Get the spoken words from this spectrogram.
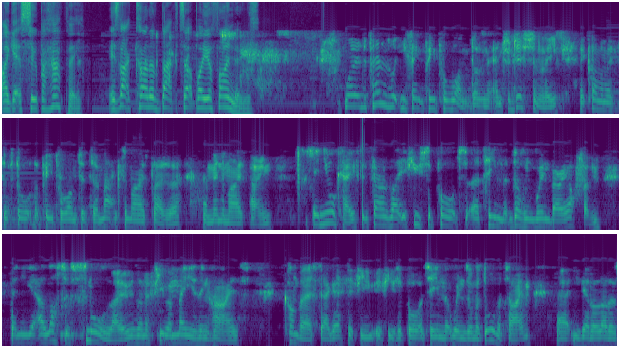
I get super happy. Is that kind of backed up by your findings? Well, it depends what you think people want, doesn't it? And traditionally, economists have thought that people wanted to maximise pleasure and minimise pain. In your case, it sounds like if you support a team that doesn't win very often, then you get a lot of small lows and a few amazing highs. Conversely, I guess if you if you support a team that wins almost all the time, uh, you get a lot of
